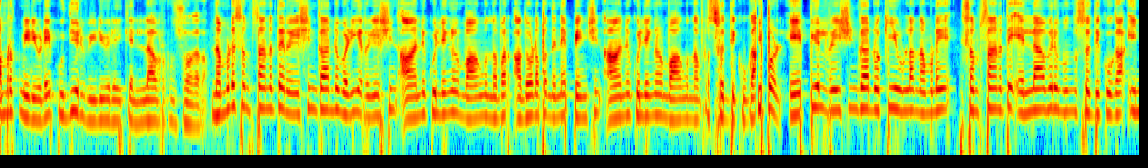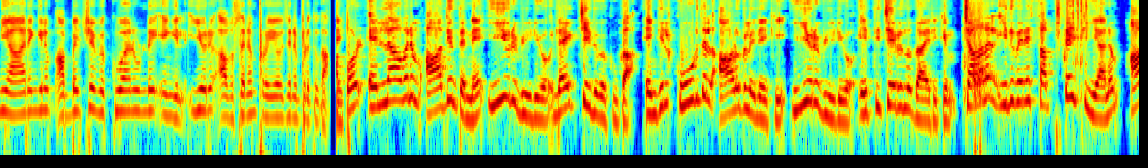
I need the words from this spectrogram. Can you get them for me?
അമൃത് മീഡിയയുടെ പുതിയൊരു വീഡിയോയിലേക്ക് എല്ലാവർക്കും സ്വാഗതം. നമ്മുടെ സംസ്ഥാനത്തെ റേഷൻ കാർഡ് വഴി റേഷൻ ആനുകൂല്യങ്ങൾ വാങ്ങുന്നവർ അതോടൊപ്പം തന്നെ പെൻഷൻ ആനുകൂല്യങ്ങൾ വാങ്ങുന്നവർ ശ്രദ്ധിക്കുക. ഇപ്പോൾ എ പി എൽ റേഷൻ കാർഡൊക്കെയുള്ള നമ്മുടെ സംസ്ഥാനത്തെ എല്ലാവരും ഒന്ന് ശ്രദ്ധിക്കുക. ഇനി ആരെങ്കിലും അപേക്ഷ വെക്കുവാനുണ്ട് എങ്കിൽ ഈ ഒരു അവസരം പ്രയോജനപ്പെടുത്തുക. അപ്പോൾ എല്ലാവരും ആദ്യം തന്നെ ഈ ഒരു വീഡിയോ ലൈക്ക് ചെയ്തു വെക്കുക. എങ്കിൽ കൂടുതൽ ആളുകളിലേക്ക് ഈ ഒരു വീഡിയോ എത്തിച്ചേരുന്നതായിരിക്കും. ചാനൽ ഇതുവരെ സബ്സ്ക്രൈബ് ചെയ്യാനും ആ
